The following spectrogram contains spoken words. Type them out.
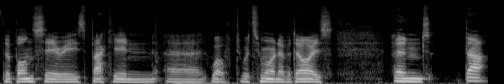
the Bond series back in uh, well, Tomorrow Never Dies, and that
